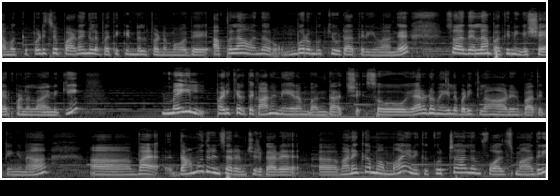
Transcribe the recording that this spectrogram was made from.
நமக்கு பிடிச்ச படங்களை பற்றி கிண்டல் பண்ணும்போது அப்போல்லாம் வந்து ரொம்ப ரொம்ப க்யூட்டாக தெரியுவாங்க ஸோ அதெல்லாம் பற்றி நீங்கள் ஷேர் பண்ணலாம் இன்னைக்கு. மெயில் படிக்கிறதுக்கான நேரம் வந்தாச்சு. ஸோ யாரோட மெயிலில் படிக்கலாம் அப்படின்னு பார்த்துக்கிட்டிங்கன்னா தாமோதரன் சார் அனுப்பிச்சிருக்காரு. வணக்கம் அம்மா எனக்கு குற்றாலம் ஃபால்ஸ் மாதிரி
